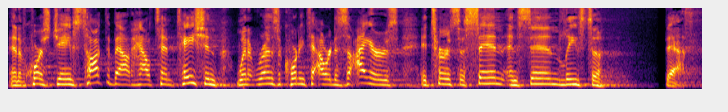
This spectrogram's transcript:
And of course, James talked about how temptation, when it runs according to our desires, it turns to sin, and sin leads to death.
